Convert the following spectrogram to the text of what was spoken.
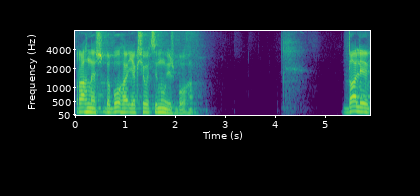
прагнеш до Бога, якщо цінуєш Бога. Далі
